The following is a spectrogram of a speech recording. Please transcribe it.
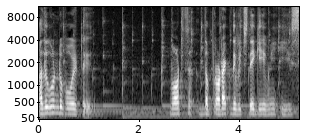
അതുകൊണ്ട് പോയിട്ട് what's the product the which the game me is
